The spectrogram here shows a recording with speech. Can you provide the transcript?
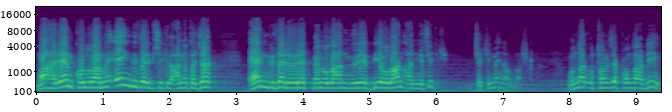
Mahrem konularını en güzel bir şekilde anlatacak, en güzel öğretmen olan, mürebbi olan annesidir. Çekinmeyin Allah aşkına. Bunlar utanılacak konular değil.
